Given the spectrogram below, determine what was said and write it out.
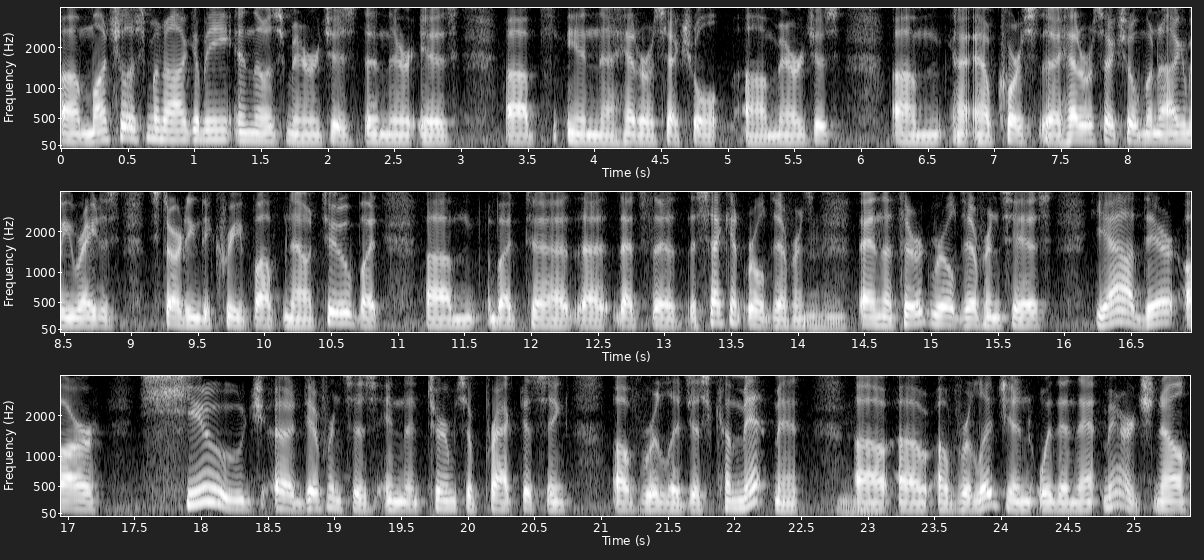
Uh, much less monogamy in those marriages than there is uh, in uh, heterosexual uh, marriages. Um, of course, the heterosexual monogamy rate is starting to creep up now too, but um, but uh, the, that's the, the second real difference. And the third real difference is, yeah, there are huge uh, differences in the terms of practicing of religious commitment uh, uh, of religion within that marriage. Now,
